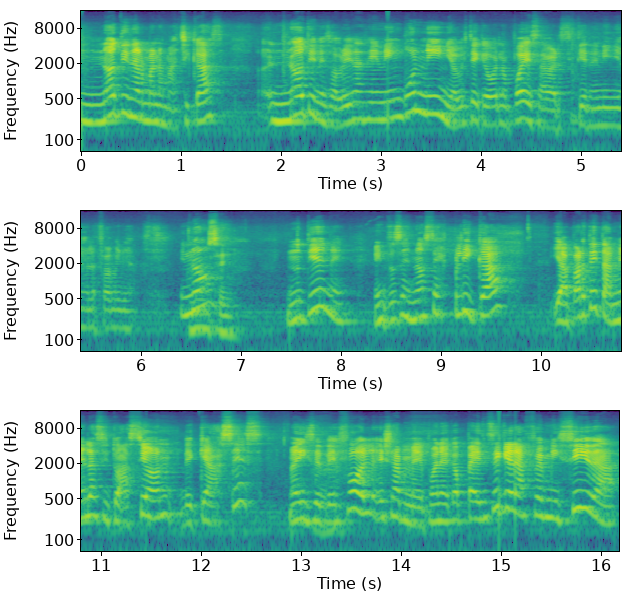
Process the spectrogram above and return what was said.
no tiene hermanas más chicas, no tiene sobrinas ni ningún niño. Viste que bueno, puede saber si tiene niños en la familia. Y no, Sí. no tiene. Entonces no se explica. Y aparte también la situación de qué haces. Me dice, Fall, ella me pone acá, pensé que era femicida.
